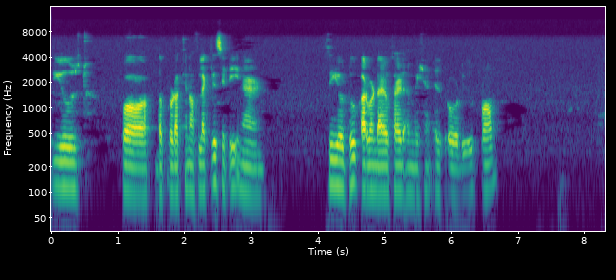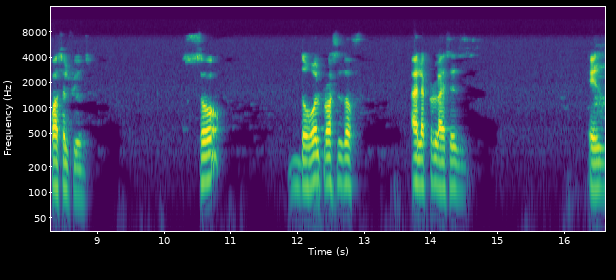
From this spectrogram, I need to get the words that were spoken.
used for the production of electricity and CO2 carbon dioxide emission is produced from fossil fuels. So, the whole process of electrolysis is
